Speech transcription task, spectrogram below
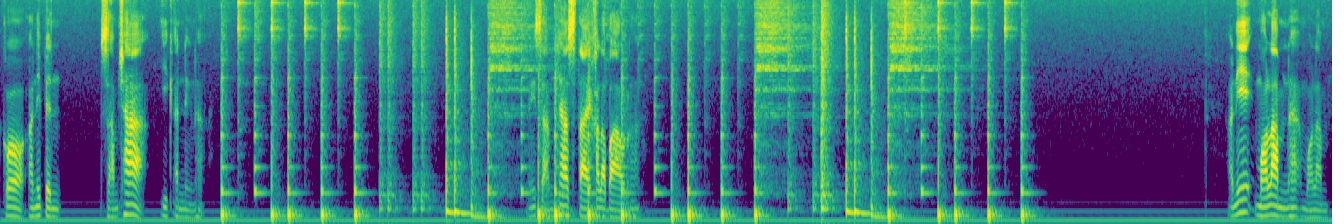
แล้วก็อันนี้เป็นสามชาอีกอันหนึ่งนะฮะอันนี้สามชาสไตล์คาราบาวนะฮะอันนี้หมอลำนะฮะหมอลำ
